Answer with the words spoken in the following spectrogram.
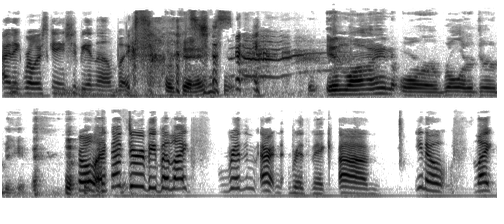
I think roller skating should be in the Olympics. Okay. Just- inline or roller derby. roller, not derby, but like rhythm, uh, rhythmic. Um, you know, like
